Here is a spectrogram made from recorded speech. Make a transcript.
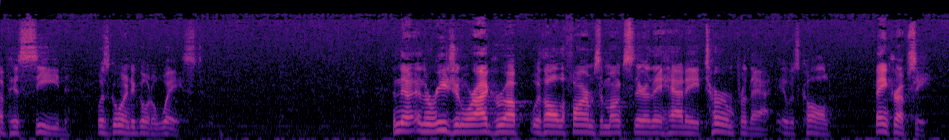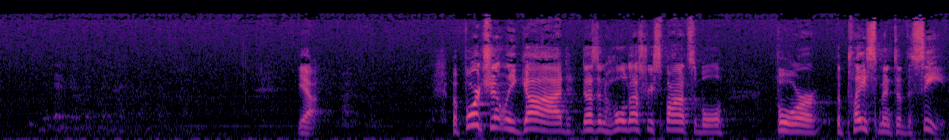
of his seed was going to go to waste. In the, in the region where I grew up with all the farms amongst there, they had a term for that. It was called bankruptcy. Yeah. But fortunately, God doesn't hold us responsible for the placement of the seed.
